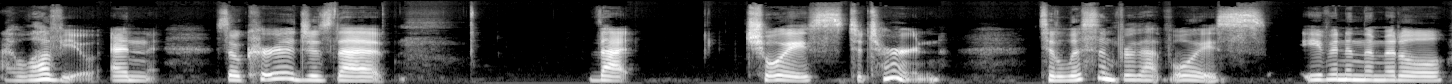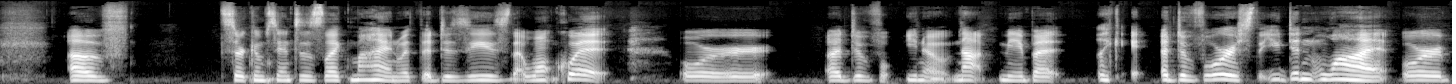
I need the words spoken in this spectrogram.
I love you. And so courage is that that choice to turn, to listen for that voice, even in the middle of circumstances like mine with the disease that won't quit or a div- you know not me but like a divorce that you didn't want or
